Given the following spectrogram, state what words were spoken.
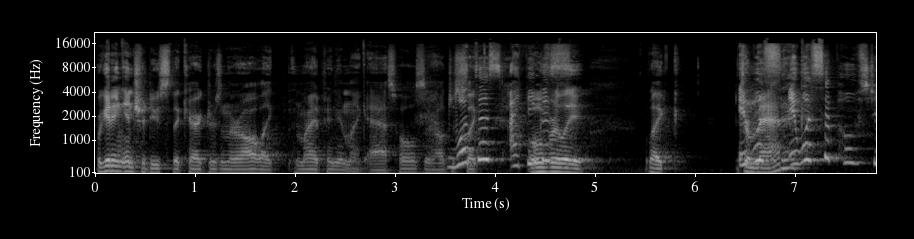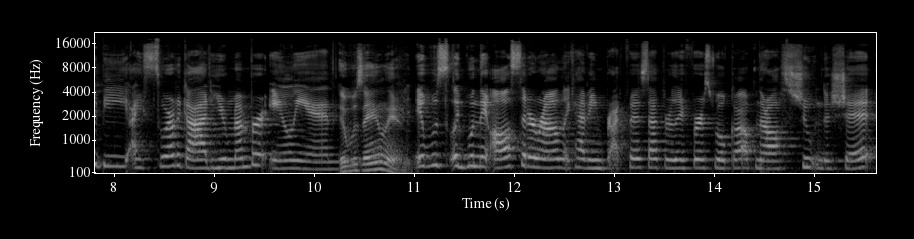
We're getting introduced to the characters, and they're all like, in my opinion, like assholes. They're all just What like this- I think this- overly like It was it was supposed to be. I swear to God, you remember Alien? It was Alien. It was like when they all sit around like having breakfast after they first woke up and they're all shooting the shit.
